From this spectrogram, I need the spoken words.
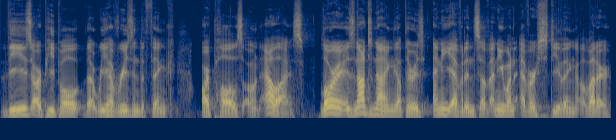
These are people that we have reason to think are Paul's own allies. Laura is not denying that there is any evidence of anyone ever stealing a letter.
